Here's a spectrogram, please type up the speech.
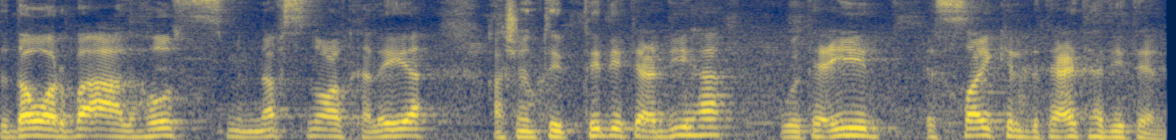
تدور بقى على host من نفس نوع الخلية عشان تبتدي تعديها وتعيد ال cycle بتاعتها دي تاني.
